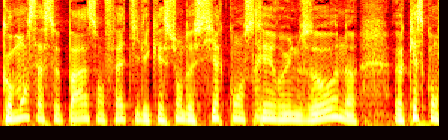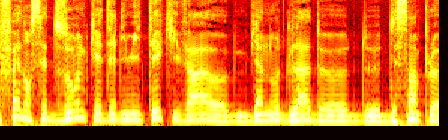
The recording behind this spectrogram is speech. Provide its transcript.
comment ça se passe en fait? Il est question de circonscrire une zone. Euh, Qu'est-ce qu'on fait dans cette zone qui est délimitée, qui va euh, bien au-delà de, de, des simples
